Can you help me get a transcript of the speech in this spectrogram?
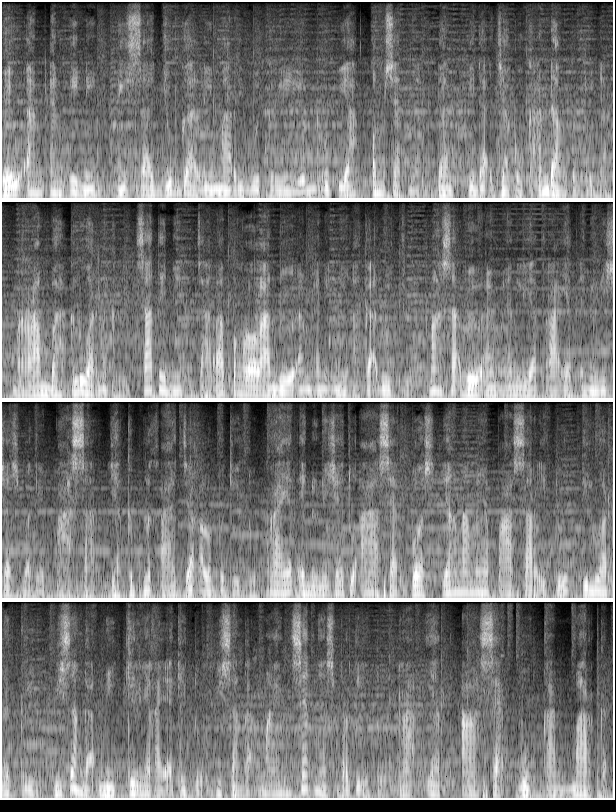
BUMN ini bisa juga 5.000 triliun rupiah omsetnya dan tidak jago kandang tentunya, merambah ke luar negeri. Saat ini, cara pengelolaan BUMN ini agak lucu. Masa BUMN lihat rakyat Indonesia sebagai pasar? Ya geblek aja kalau begitu. Rakyat Indonesia itu aset, bos. Yang namanya pasar itu di luar negeri. Bisa nggak mikirnya kayak gitu? Bisa nggak mindsetnya seperti itu? Rakyat aset, bukan market.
